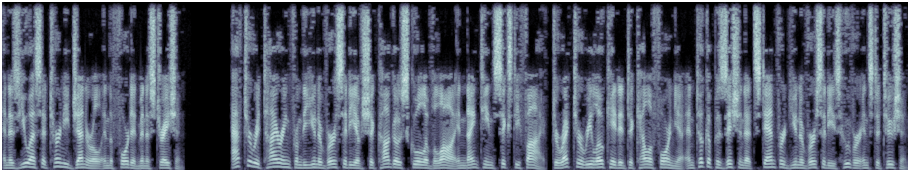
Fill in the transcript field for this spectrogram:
and as U.S. Attorney General in the Ford administration. After retiring from the University of Chicago School of Law in 1965, Director relocated to California and took a position at Stanford University's Hoover Institution.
